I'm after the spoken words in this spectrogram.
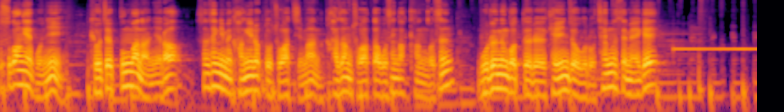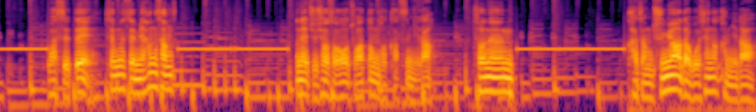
수강해 보니 교재뿐만 아니라 선생님의 강의력도 좋았지만 가장 좋았다고 생각한 것은 모르는 것들을 개인적으로 채무쌤에게 봤을 때 채무쌤이 항상 해주셔서 좋았던 것 같습니다. 저는 가장 중요하다고 생각합니다.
